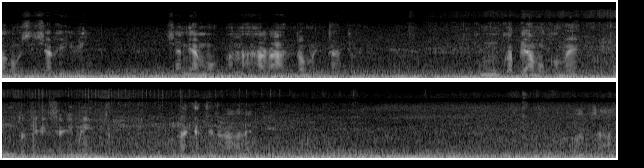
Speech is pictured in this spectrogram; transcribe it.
so come si ci arrivi. Ci andiamo a random intanto comunque abbiamo come punto di riferimento la cattedrale. Guardate.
